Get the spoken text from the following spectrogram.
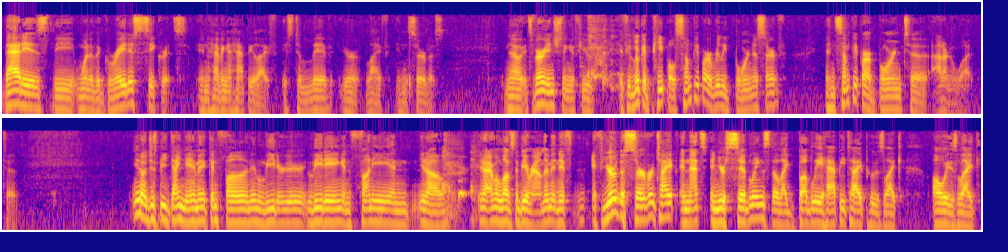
That is the one of the greatest secrets in having a happy life is to live your life in service. Now, it's very interesting if you if you look at people, some people are really born to serve and some people are born to I don't know what, to you know, just be dynamic and fun and leader, leading and funny and you know, you know, everyone loves to be around them. And if if you're the server type and that's and your siblings, the like bubbly, happy type who's like always like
